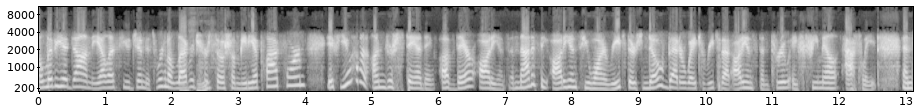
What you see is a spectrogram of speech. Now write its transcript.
Olivia Dunne, the LSU gymnast, we're going to leverage her mm-hmm. social media platform. If you have an understanding of their audience, and that is the audience you want to reach, there's no better way to reach that audience than through a female athlete. And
